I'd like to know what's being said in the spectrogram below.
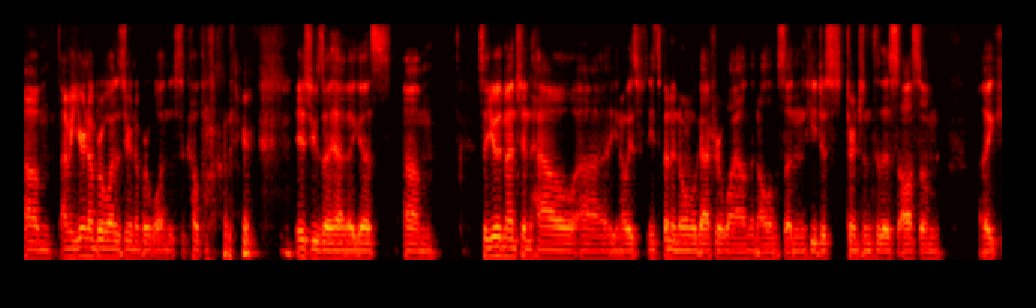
Um, I mean, your number one is your number one. Just a couple other issues I had, I guess. Um, so you had mentioned how uh, you know he's he's been a normal guy for a while, and then all of a sudden he just turns into this awesome, like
